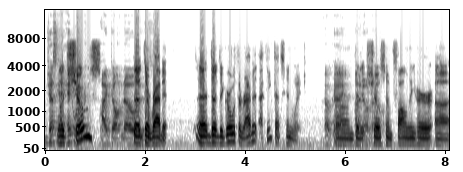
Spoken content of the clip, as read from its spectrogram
Jessica Well, it Henwick, shows I don't know. The the rabbit, uh, the the girl with the rabbit. I think that's Henwick. Okay. um, that it shows know. him following her, uh,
